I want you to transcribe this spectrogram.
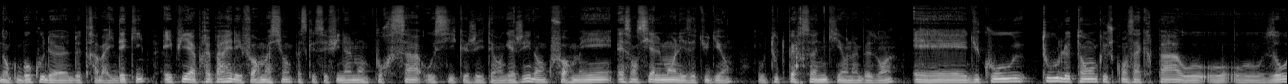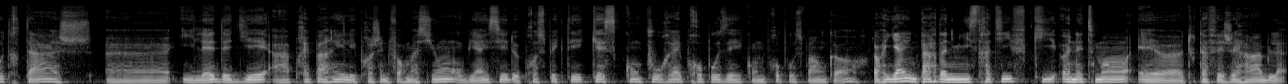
Donc beaucoup de, travail d'équipe. Et puis à préparer des formations, parce que c'est finalement pour ça aussi que j'ai été engagé, donc former essentiellement les étudiants ou toute personne qui en a besoin. Et du coup, tout le temps que je consacre pas aux, autres tâches, euh, il est dédié à préparer les prochaines formations ou bien essayer de prospecter qu'est-ce qu'on pourrait proposer qu'on ne propose pas encore. Alors il y a une part d'administratif qui honnêtement est euh, tout à fait gérable,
